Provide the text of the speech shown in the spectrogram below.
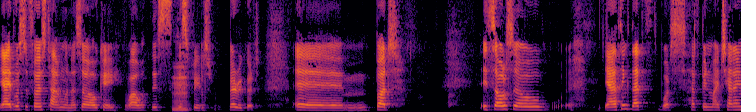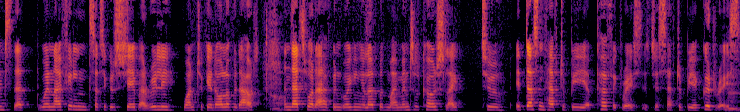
yeah, it was the first time when I saw okay, wow, this this feels very good. Um, but it's also yeah i think that's what's have been my challenge that when i feel in such a good shape i really want to get all of it out. And that's what i have been working a lot with my mental coach like to it doesn't have to be a perfect race it just have to be a good race.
